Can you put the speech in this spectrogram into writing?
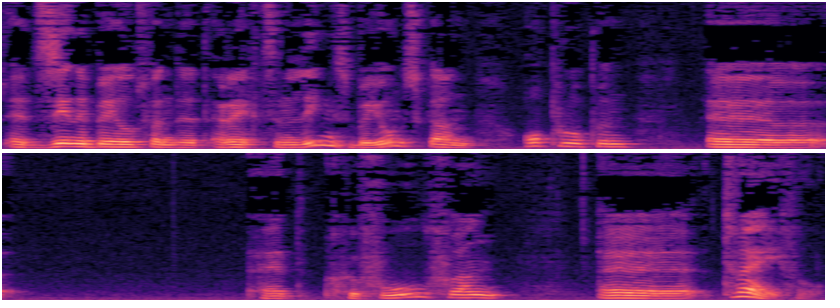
het zinnenbeeld van het rechts en links bij ons kan oproepen, uh, het gevoel van uh, twijfel.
